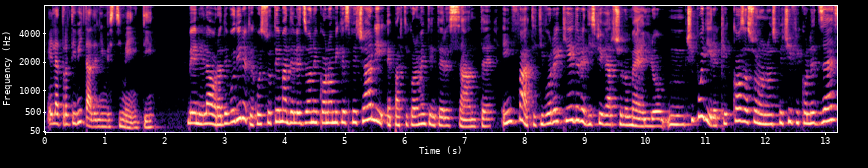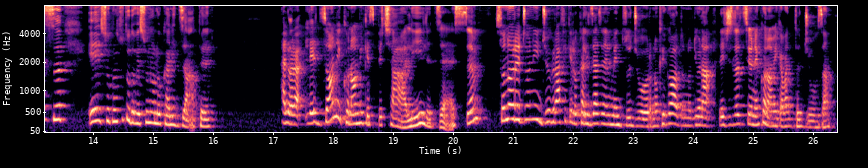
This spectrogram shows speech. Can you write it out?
e l'attrattività degli investimenti. Bene Laura, devo dire che questo tema delle zone economiche speciali è particolarmente interessante e infatti ti vorrei chiedere di spiegarcelo meglio. Mm, ci puoi dire che cosa sono nello specifico le ZES e soprattutto dove sono localizzate? Allora, le zone economiche speciali, le ZES, sono regioni geografiche localizzate nel mezzogiorno che godono di una legislazione economica vantaggiosa.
